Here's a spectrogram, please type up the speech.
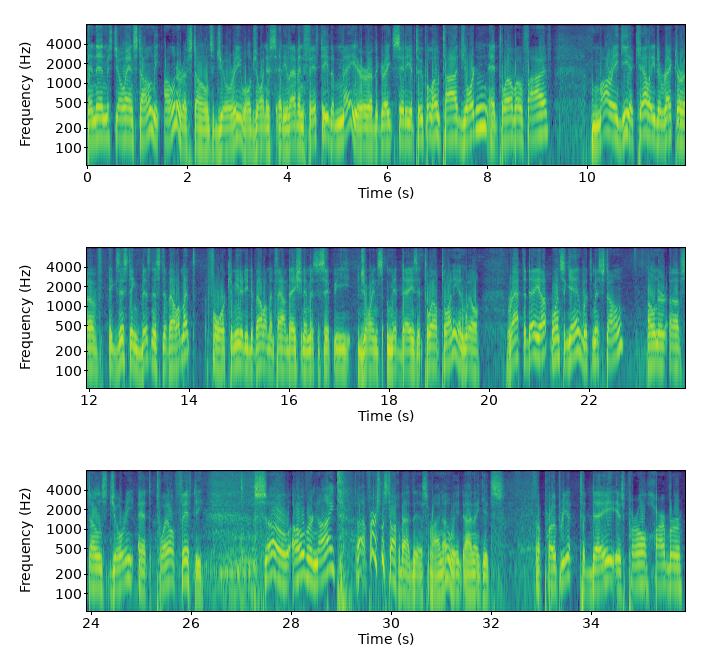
And then Miss Joanne Stone, the owner of Stone's Jewelry, will join us at 11:50. The mayor of the great city of Tupelo, Todd Jordan, at 12:05. Mari Gia Kelly, director of existing business development for Community Development Foundation in Mississippi, joins middays at 12:20, and we'll wrap the day up once again with Miss Stone owner of Stone's Jewelry at 1250. So overnight, uh, first let's talk about this, Rhino. We, I think it's appropriate. Today is Pearl Harbor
